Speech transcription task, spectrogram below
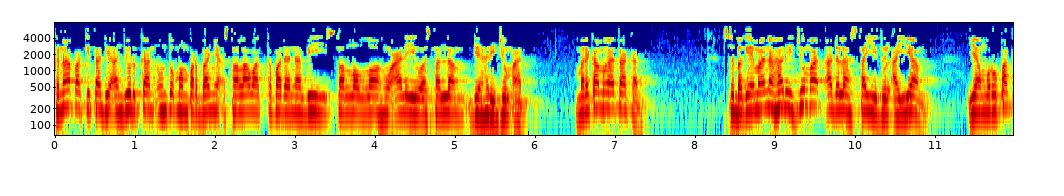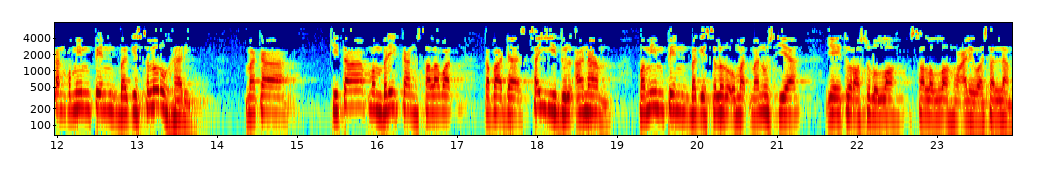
kenapa kita dianjurkan untuk memperbanyak salawat kepada Nabi sallallahu alaihi wasallam di hari Jumat. Mereka mengatakan sebagaimana hari Jumat adalah sayyidul ayyam, yang merupakan pemimpin bagi seluruh hari. Maka kita memberikan salawat kepada Sayyidul Anam, pemimpin bagi seluruh umat manusia, yaitu Rasulullah sallallahu alaihi wasallam.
